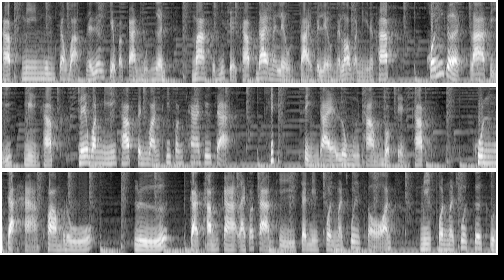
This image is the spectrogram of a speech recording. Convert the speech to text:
ครับ มีมุมจังหวะในเรื่องเกี่ยวกับการหมุนเงิน มากเป็นพิเศษครับ ได้มาเร็วจ่ายไปเร็วในรอบวันนี้นะครับ คนที่เกิดราศีมีนครับ ในวันนี้ครับเป็นวันที่ค่อนข้างที่จะคิดสิ่งใดลงมือทำโดดเด่นครับ คุณจะหาความรู้ หรือกระทำการอะไรก็ตามทีจะมีคนมาช่วยสอน มีคนมาช่วยเกื้อกูล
